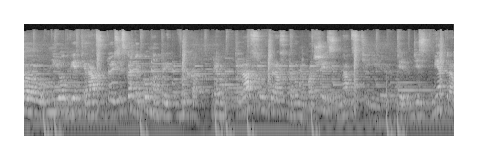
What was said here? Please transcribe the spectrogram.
Э, у нее две террасы, то есть из каждой комнаты выход прямо в террасу. Террасы довольно большие, 17 и 10 метров.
